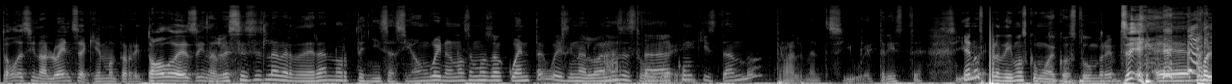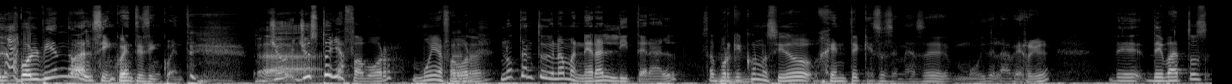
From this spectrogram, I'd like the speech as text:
Todo es sinaloense aquí en Monterrey. Todo es Sinaloa. Tal vez esa es la verdadera norteñización, güey. No nos hemos dado cuenta, güey. Sinaloa nos está conquistando. Probablemente sí, güey. triste. ya nos perdimos como de costumbre. Sí. Eh, volviendo al 50 y 50. Yo, yo estoy a favor, muy a favor, no tanto de una manera literal, o sea, porque he conocido gente que eso se me hace muy de la verga, de, de vatos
